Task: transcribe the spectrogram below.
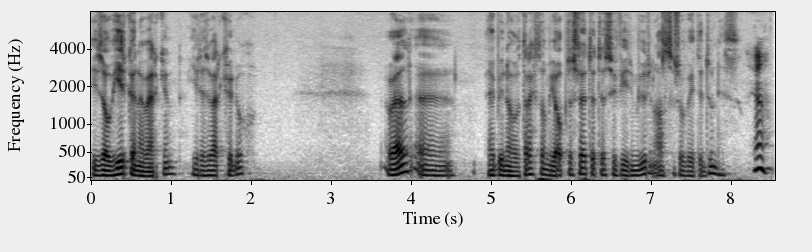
je zou hier kunnen werken, hier is werk genoeg. Wel, eh, heb je nog het recht om je op te sluiten tussen vier muren als er zoveel te doen is? Ja.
